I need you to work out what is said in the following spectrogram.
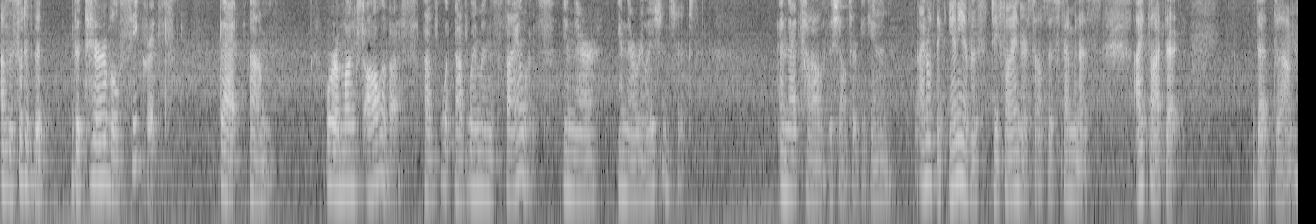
of the sort of the, the terrible secrets that um, were amongst all of us of, of women's violence in their, in their relationships. And that's how the shelter began. I don't think any of us defined ourselves as feminists. I thought that that um,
